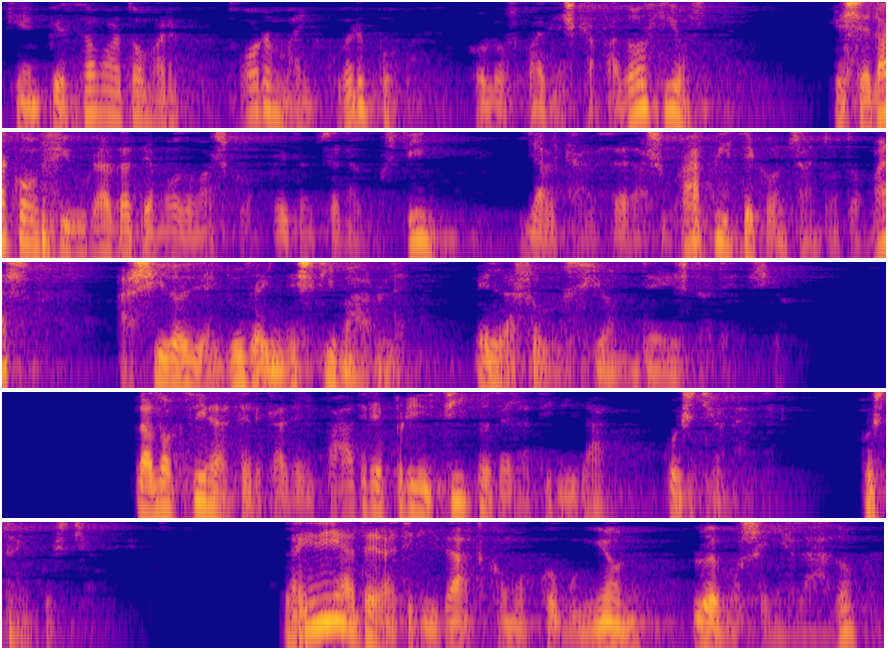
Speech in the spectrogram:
que empezó a tomar forma y cuerpo con los padres capadocios, que será configurada de modo más completo en San Agustín y alcanzará su ápice con Santo Tomás, ha sido de ayuda inestimable en la solución de esta tensión. La doctrina acerca del Padre, principio de la Trinidad, cuestionada, puesta en cuestión. La idea de la Trinidad como comunión, lo hemos señalado,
